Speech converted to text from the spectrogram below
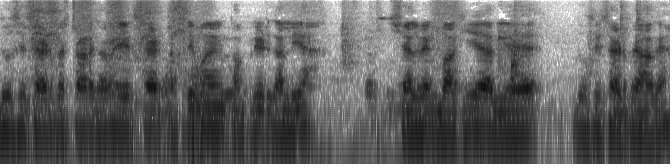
दूसरी साइड पे स्टार्ट कर रहे हैं। एक साइड तकरीबन कंप्लीट कर लिया। शेल्विंग बाकी है। अब ये दूसरी साइड पे आ गए।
